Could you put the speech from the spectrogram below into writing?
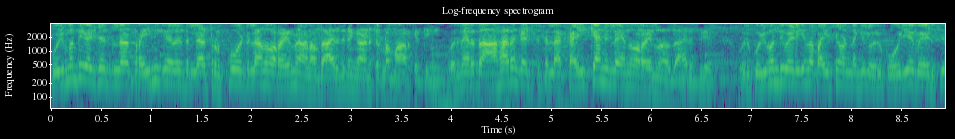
കുഴിമന്തി കഴിച്ചിട്ടില്ല ട്രെയിനിൽ കയറിയിട്ടില്ല ട്രിപ്പ് പോയിട്ടില്ല എന്ന് പറയുന്നതാണോ ദാരിദ്ര്യം കാണിച്ചുള്ള മാർക്കറ്റിംഗ് ഒരു നേരത്തെ ആഹാരം കഴിച്ചിട്ടില്ല കഴിക്കാനില്ല എന്ന് പറയുന്നത് ദാരിദ്ര്യം. ഒരു കുഴിമന്തി മേടിക്കുന്ന പൈസ ഉണ്ടെങ്കിൽ ഒരു കോഴിയെ മേടിച്ച്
